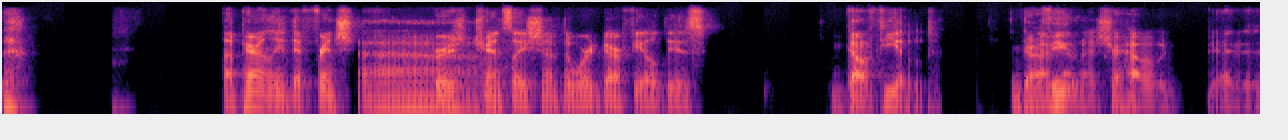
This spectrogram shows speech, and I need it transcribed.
Apparently, the French version Uh, translation of the word Garfield is Garfield. I'm, Garfield. I'm not sure how it would. I'm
